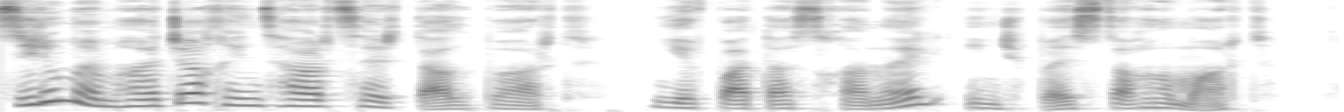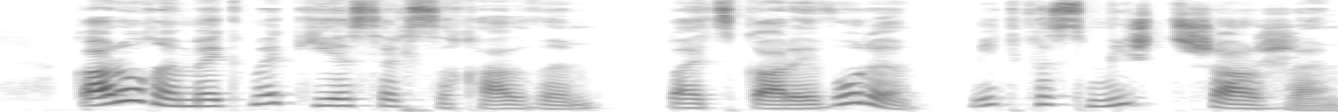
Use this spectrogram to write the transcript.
Սիրում եմ հաճախ ինձ հարցեր տալ բարդ եւ պատասխանել ինչպես տղամարդ։ Կարող է մեկ-մեկ ես էլ սխալվեմ, բայց կարևորը միտքս միշտ շարժեմ։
